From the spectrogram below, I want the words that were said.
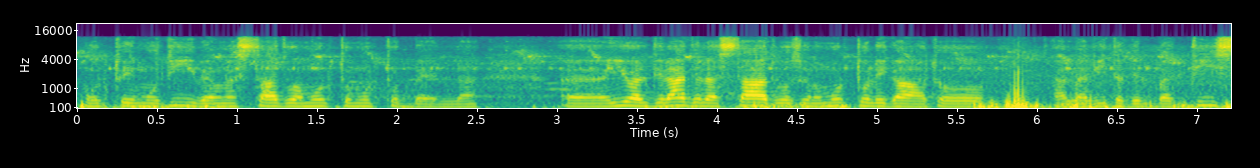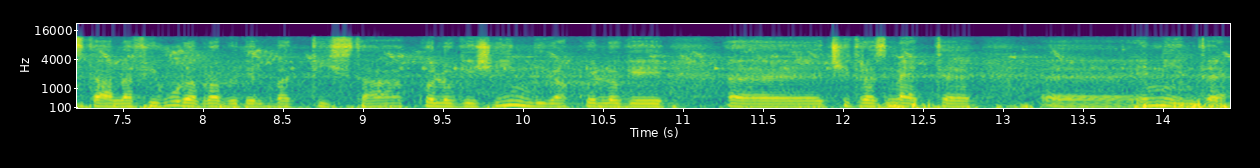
molto emotiva, è una statua molto molto bella. Eh, io al di là della statua sono molto legato alla vita del Battista, alla figura proprio del Battista, a quello che ci indica, a quello che eh, ci trasmette eh, e niente.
